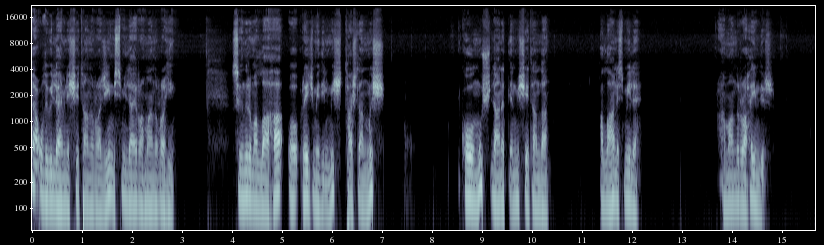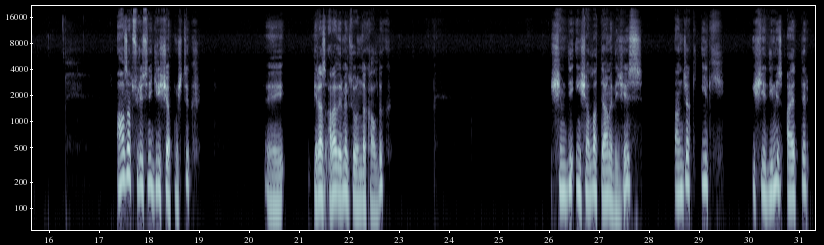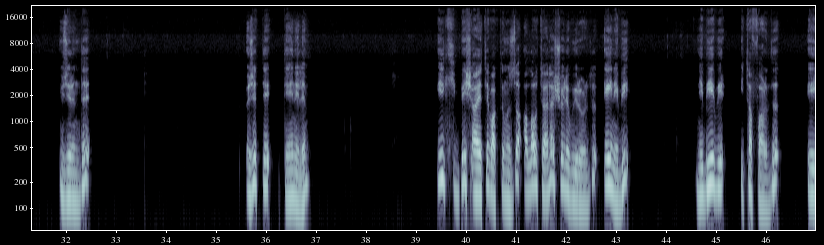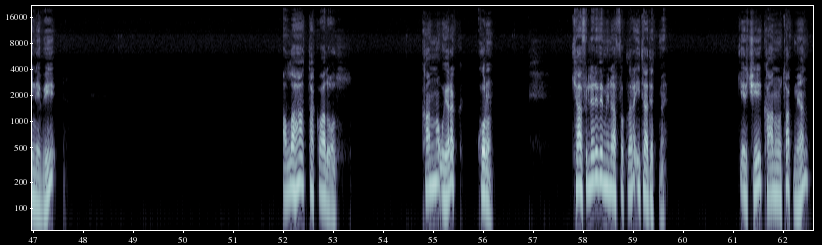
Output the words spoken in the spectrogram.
Euzu billahi mineşşeytanirracim. Bismillahirrahmanirrahim. Sığınırım Allah'a o recmedilmiş, taşlanmış, kovulmuş, lanetlenmiş şeytandan. Allah'ın ismiyle. Rahmanur Rahim'dir. Ahzab suresine giriş yapmıştık. Ee, biraz ara vermek zorunda kaldık. Şimdi inşallah devam edeceğiz. Ancak ilk işlediğimiz ayetler üzerinde özetle değinelim. İlk beş ayete baktığımızda Allahu Teala şöyle buyuruyordu. Ey Nebi, Nebi'ye bir itaf vardı. Ey Nebi, Allah'a takvalı ol. Kanuna uyarak korun. Kafirlere ve münafıklara itaat etme. Gerçeği kanunu takmayan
